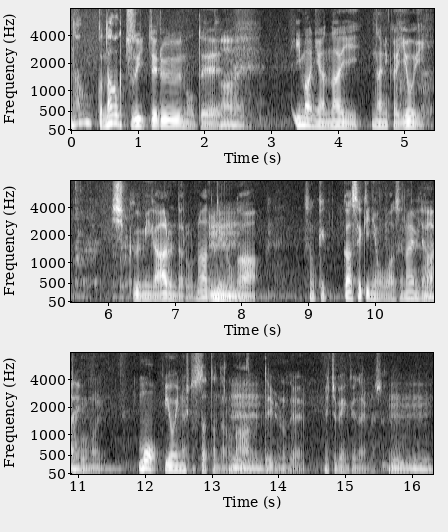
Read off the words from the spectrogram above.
なんか長く続いてるのではい。今にはない何か良い仕組みがあるんだろうなっていうのが、その結果責任を負わせないみたいなところの、も要因の一つだったんだろうなっていうので、めっちゃ勉強になりましたね。うん。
